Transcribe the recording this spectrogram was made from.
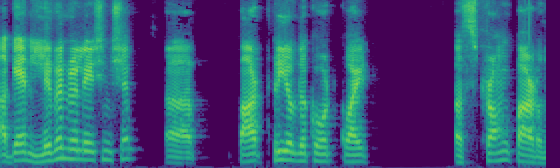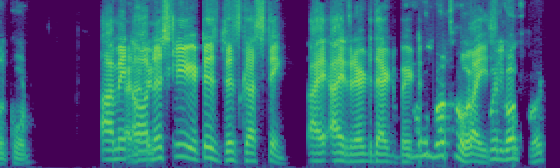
Again, live in relationship, uh, part three of the code, quite a strong part of the code. I mean, And honestly, it is disgusting. I, I read that bit. We'll go through twice. it. We'll go through it.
